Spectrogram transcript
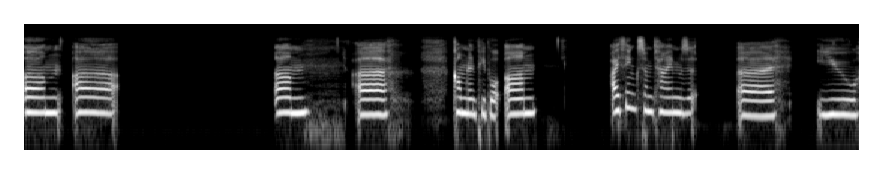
um uh um uh common people. Um I think sometimes uh you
